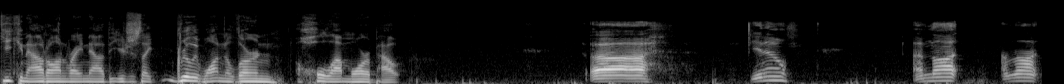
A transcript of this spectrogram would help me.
geeking out on right now that you're just like really wanting to learn a whole lot more about? Uh, you know, I'm not. I'm not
